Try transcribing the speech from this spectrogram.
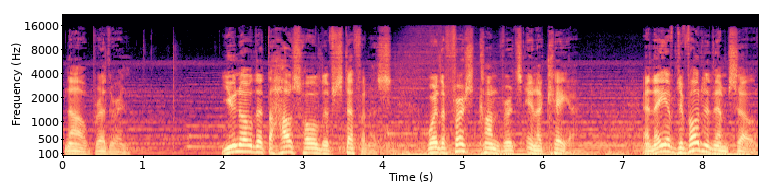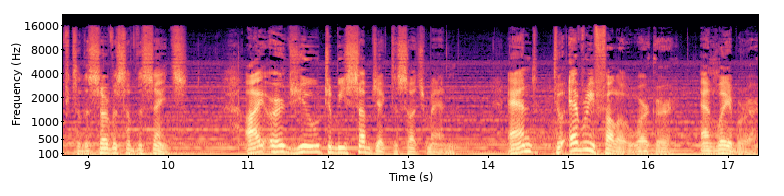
Now, brethren, you know that the household of Stephanas were the first converts in Achaia, and they have devoted themselves to the service of the saints. I urge you to be subject to such men, and to every fellow worker and laborer.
